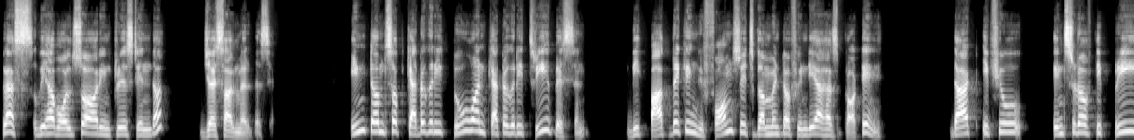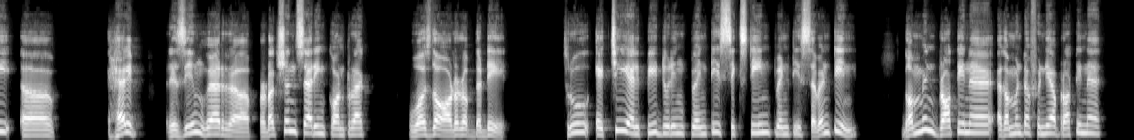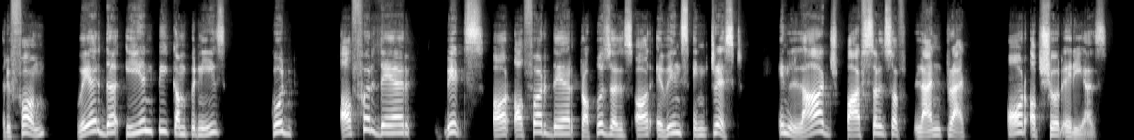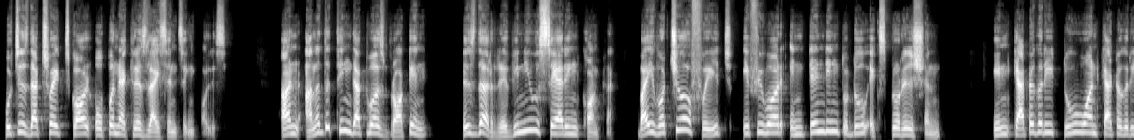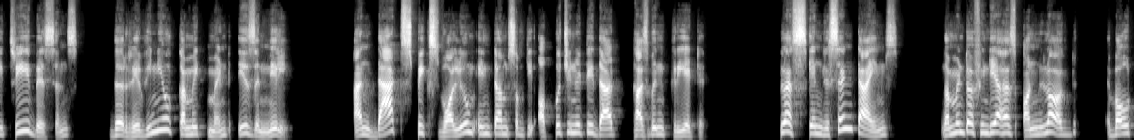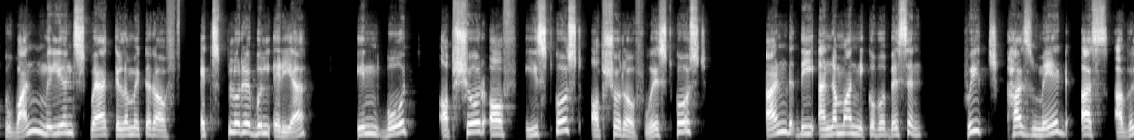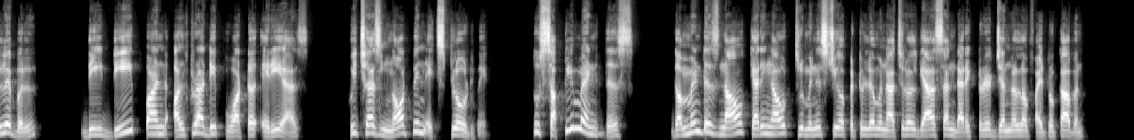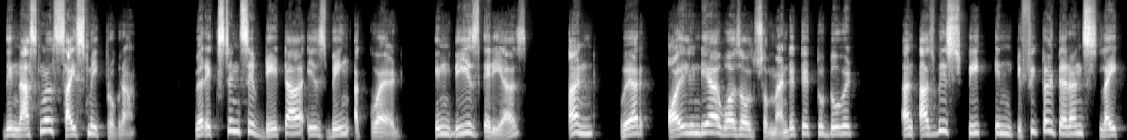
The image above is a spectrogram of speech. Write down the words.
Plus, we have also our interest in the Jaisalmer basin. In terms of category 2 and category 3 basin, the path-breaking reforms which government of India has brought in, that if you, instead of the pre-help uh, regime where uh, production sharing contract was the order of the day, through HELP during 2016-2017, government brought in a, a government of India brought in a reform where the E&P companies could offer their bids or offer their proposals or evince interest in large parcels of land tract or offshore areas, which is that's why it's called open acreage licensing policy. And another thing that was brought in is the revenue sharing contract, by virtue of which, if you were intending to do exploration in category 2 and category 3 basins, the revenue commitment is nil. And that speaks volume in terms of the opportunity that has been created. Plus, in recent times, Government of India has unlocked about 1 million square kilometer of explorable area in both offshore of east coast, offshore of west coast, and the Andaman Nicobar basin, which has made us available the deep and ultra deep water areas which has not been explored with. To supplement this, government is now carrying out through Ministry of Petroleum and Natural Gas and Directorate General of Hydrocarbon the National Seismic Program, where extensive data is being acquired in these areas and where Oil India was also mandated to do it. And as we speak, in difficult terrains like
